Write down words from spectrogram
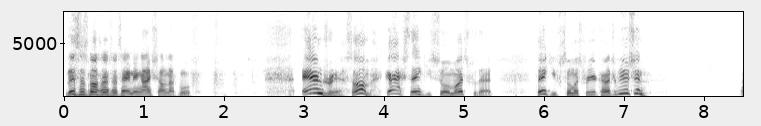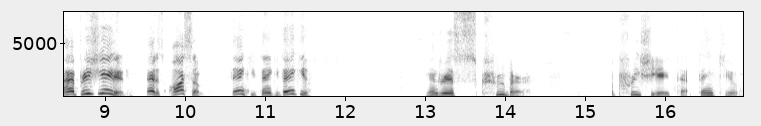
This is not entertaining. I shall not move. Andreas, oh my gosh, thank you so much for that. Thank you so much for your contribution. I appreciate it. That is awesome. Thank you, thank you, thank you. Andreas Kruber. Appreciate that. Thank you.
